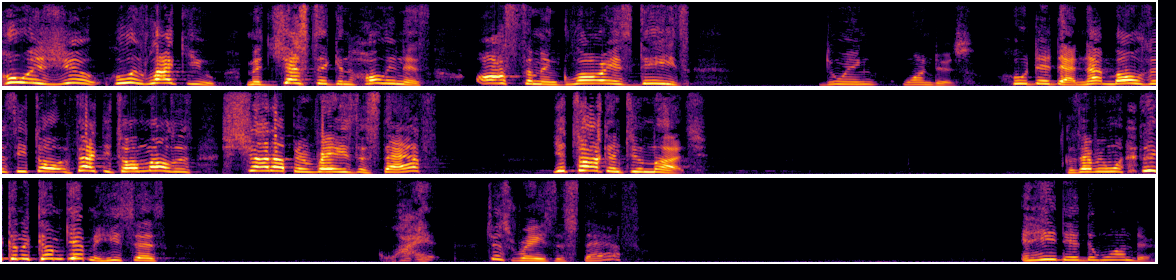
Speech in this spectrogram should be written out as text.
Who is you? Who is like you? Majestic in holiness, awesome in glorious deeds, doing wonders. Who did that? Not Moses. He told, in fact, he told Moses, shut up and raise the staff. You're talking too much. Because everyone, they're going to come get me. He says, quiet. Just raise the staff. And he did the wonder.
